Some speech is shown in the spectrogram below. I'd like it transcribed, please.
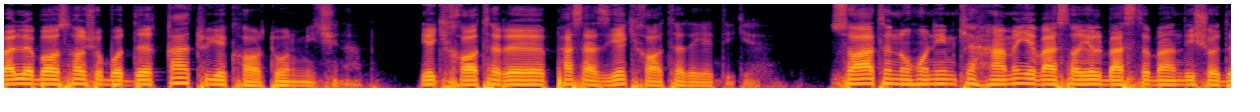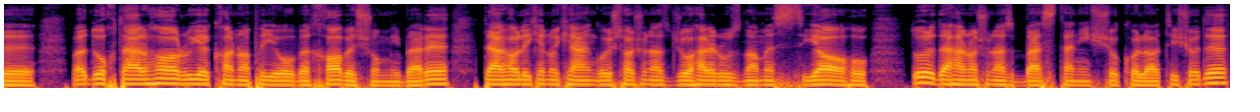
و لباسهاشو با دقت توی کارتون میچینن. یک خاطره پس از یک خاطره دیگه. ساعت نه که همه وسایل بسته بندی شده و دخترها روی کاناپه او به خوابشون می‌بره در حالی که نوک انگشتهاشون از جوهر روزنامه سیاه و دور دهناشون از بستنی شکلاتی شده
